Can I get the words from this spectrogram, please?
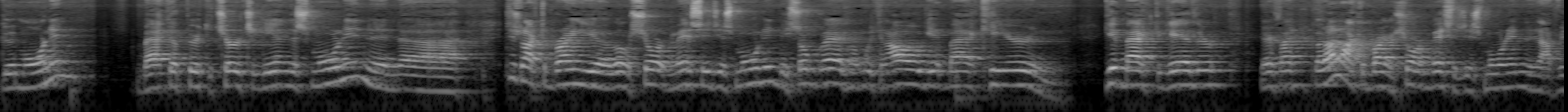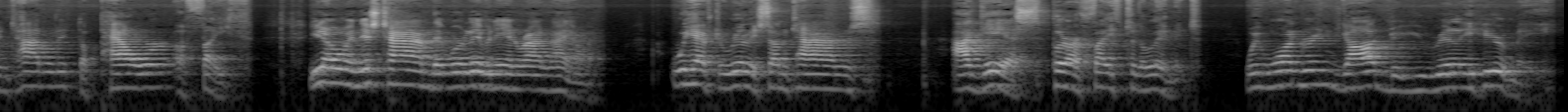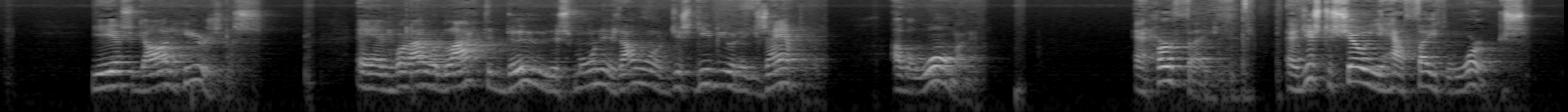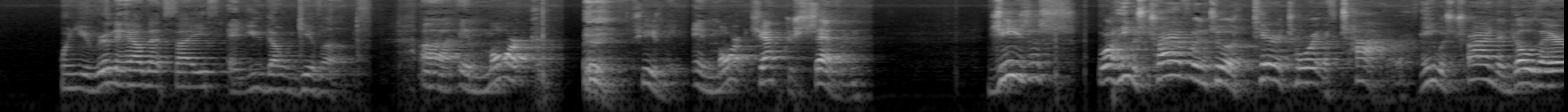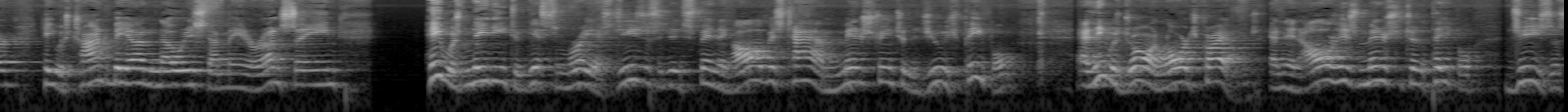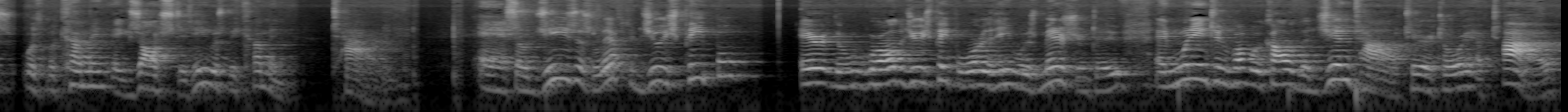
Good morning. Back up here at the church again this morning, and uh, just like to bring you a little short message this morning. Be so glad when we can all get back here and get back together. But I'd like to bring a short message this morning, and I've entitled it "The Power of Faith." You know, in this time that we're living in right now, we have to really sometimes, I guess, put our faith to the limit we wondering, God, do you really hear me? Yes, God hears us. And what I would like to do this morning is I want to just give you an example of a woman and her faith, and just to show you how faith works when you really have that faith and you don't give up. Uh, in Mark, excuse me, in Mark chapter 7, Jesus well, he was traveling to a territory of Tyre. He was trying to go there. He was trying to be unnoticed, I mean, or unseen. He was needing to get some rest. Jesus had been spending all of his time ministering to the Jewish people, and he was drawing large crowds. And in all his ministry to the people, Jesus was becoming exhausted. He was becoming tired. And so Jesus left the Jewish people where all the Jewish people were that he was ministering to, and went into what we call the Gentile territory of Tyre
